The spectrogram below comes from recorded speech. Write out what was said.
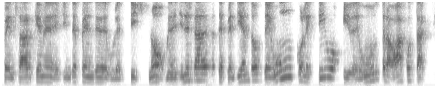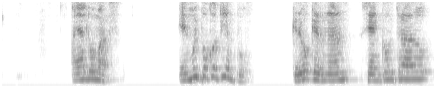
pensar que Medellín depende de Buletich. No, Medellín está dependiendo de un colectivo y de un trabajo táctico. Hay algo más. En muy poco tiempo, creo que Hernán se ha encontrado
